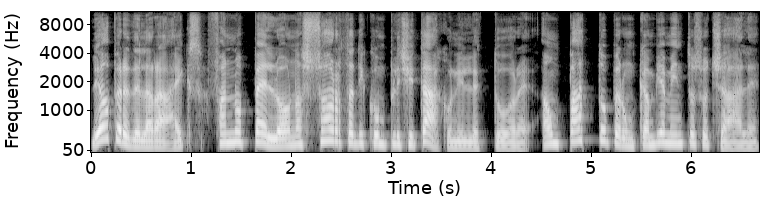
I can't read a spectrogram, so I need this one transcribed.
Le opere della Rijks fanno appello a una sorta di complicità con il lettore, a un patto per un cambiamento sociale.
